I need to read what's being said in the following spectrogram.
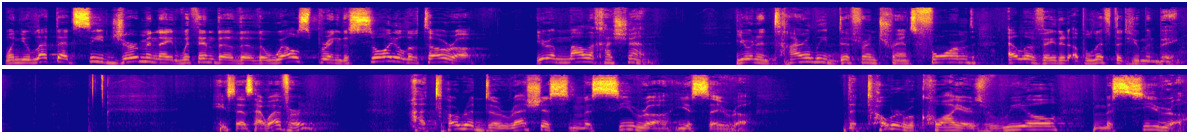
when you let that seed germinate within the, the, the wellspring, the soil of Torah, you're a Malach Hashem. You're an entirely different, transformed, elevated, uplifted human being. He says, however, HaTorah Dereshis Mesira Yisera. The Torah requires real Masira.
